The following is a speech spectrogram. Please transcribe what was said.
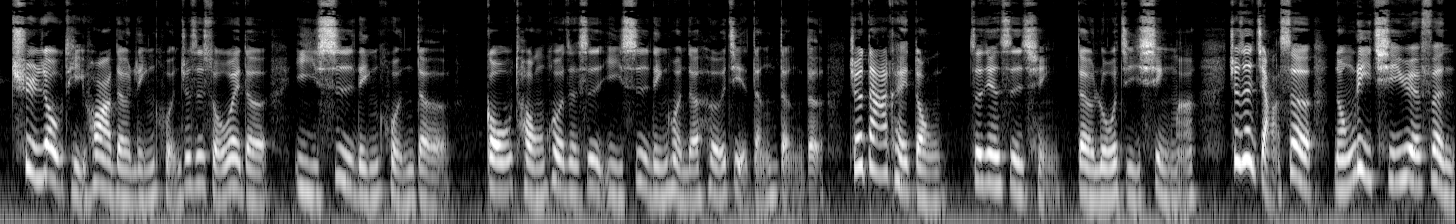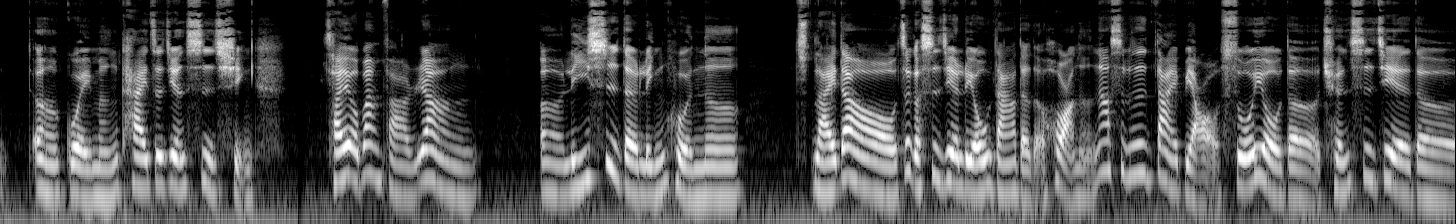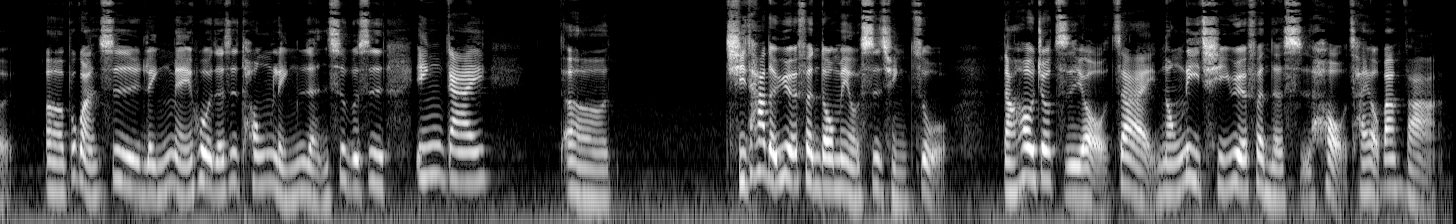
去肉体化的灵魂，就是所谓的已逝灵魂的沟通，或者是已逝灵魂的和解等等的，就大家可以懂。这件事情的逻辑性吗？就是假设农历七月份，呃，鬼门开这件事情，才有办法让呃离世的灵魂呢，来到这个世界溜达的的话呢，那是不是代表所有的全世界的呃，不管是灵媒或者是通灵人，是不是应该呃其他的月份都没有事情做，然后就只有在农历七月份的时候才有办法？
